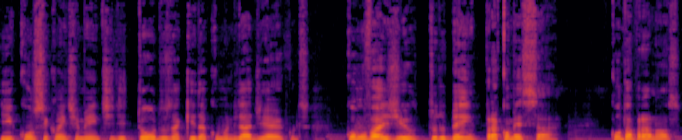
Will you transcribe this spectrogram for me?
e, consequentemente, de todos aqui da comunidade Hércules. Como vai, Gil? Tudo bem? Para começar, conta para nós,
